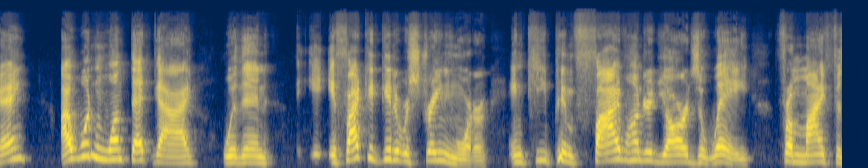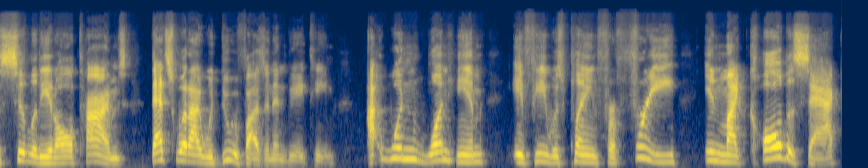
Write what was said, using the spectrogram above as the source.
Okay. I wouldn't want that guy within if I could get a restraining order and keep him 500 yards away from my facility at all times, that's what I would do if I was an NBA team. I wouldn't want him if he was playing for free in my cul-de-sac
